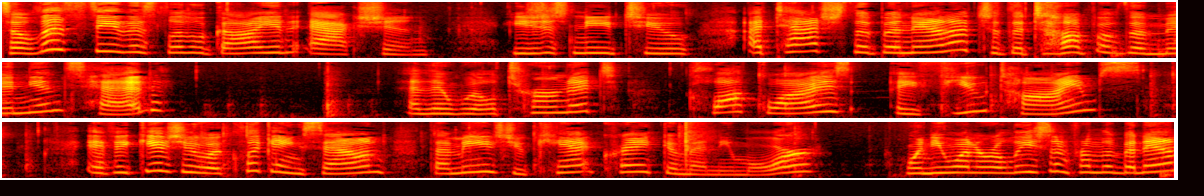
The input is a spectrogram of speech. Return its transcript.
So let's see this little guy in action. You just need to attach the banana to the top of the minion's head. And then we'll turn it clockwise a few times. If it gives you a clicking sound, that means you can't crank him anymore. When you want to release him from the banana,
